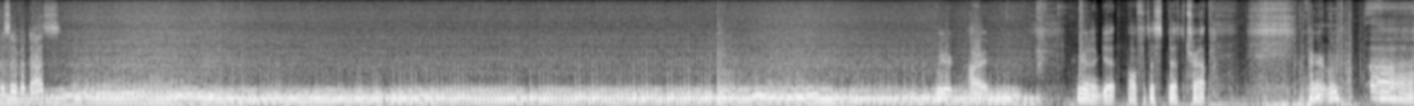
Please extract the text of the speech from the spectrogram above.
Let's see if it does. Weird. Alright. We're gonna get off of this death trap. Apparently. Uh,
